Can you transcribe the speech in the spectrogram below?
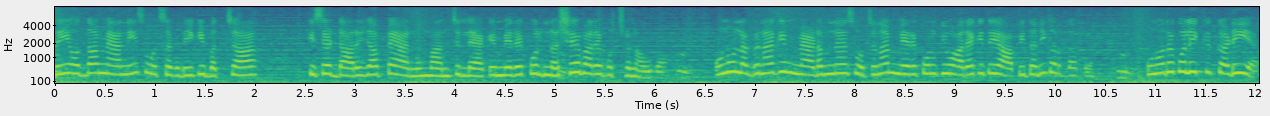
ਨਹੀਂ ਉਦਾਂ ਮੈਂ ਨਹੀਂ ਸੋਚ ਸਕਦੀ ਕਿ ਬੱਚਾ ਕਿਸੇ ਡਰ ਜਾਂ ਭੈ ਨੂੰ ਮਨ 'ਚ ਲੈ ਕੇ ਮੇਰੇ ਕੋਲ ਨਸ਼ੇ ਬਾਰੇ ਪੁੱਛਣ ਆਊਗਾ। ਉਹਨੂੰ ਲੱਗਣਾ ਕਿ ਮੈਡਮ ਨੇ ਸੋਚਣਾ ਮੇਰੇ ਕੋਲ ਕਿਉਂ ਆ ਰਿਹਾ ਕਿਤੇ ਆਪ ਹੀ ਤਾਂ ਨਹੀਂ ਕਰਦਾ ਪਿਆ। ਹੁਣ ਉਹਦੇ ਕੋਲ ਇੱਕ ਕੜੀ ਹੈ।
